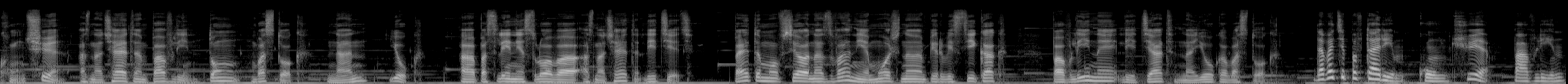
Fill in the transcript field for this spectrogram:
Кунче означает павлин, дон – восток, нан – юг, а последнее слово означает лететь. Поэтому все название можно перевести как «павлины летят на юго-восток». Давайте повторим. Кунчуэ – павлин,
